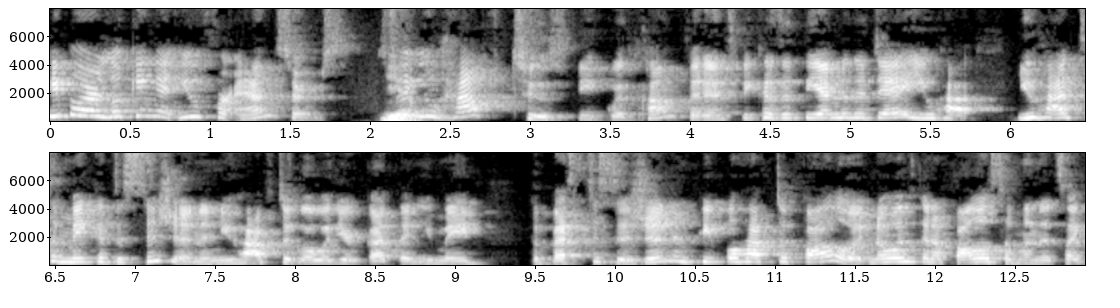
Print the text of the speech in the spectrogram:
people are looking at you for answers. Yeah. So you have to speak with confidence because at the end of the day, you have you had to make a decision and you have to go with your gut that you made the best decision and people have to follow it. No one's going to follow someone that's like,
